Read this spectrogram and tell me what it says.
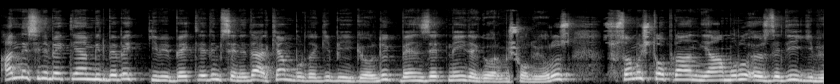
Annesini bekleyen bir bebek gibi bekledim seni derken burada gibiyi gördük. Benzetmeyi de görmüş oluyoruz. Susamış toprağın yağmuru özlediği gibi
